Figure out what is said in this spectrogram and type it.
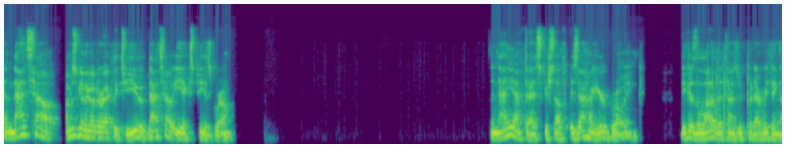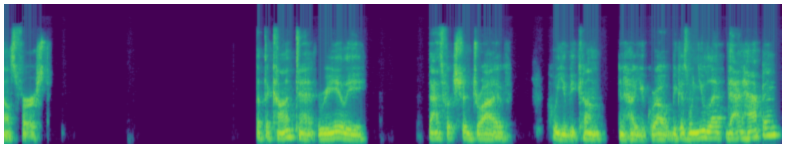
And that's how I'm just going to go directly to you. That's how EXP has grown. And now you have to ask yourself, is that how you're growing? Because a lot of the times we put everything else first. But the content really, that's what should drive who you become and how you grow. Because when you let that happen,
